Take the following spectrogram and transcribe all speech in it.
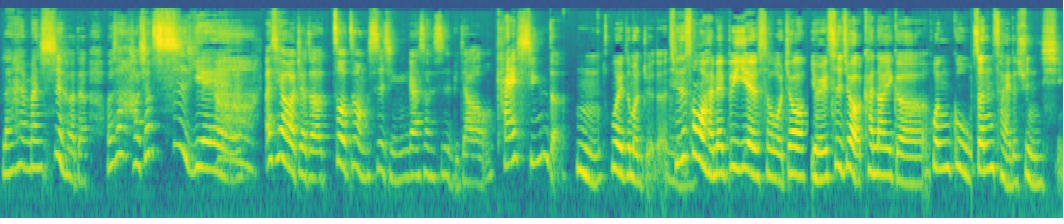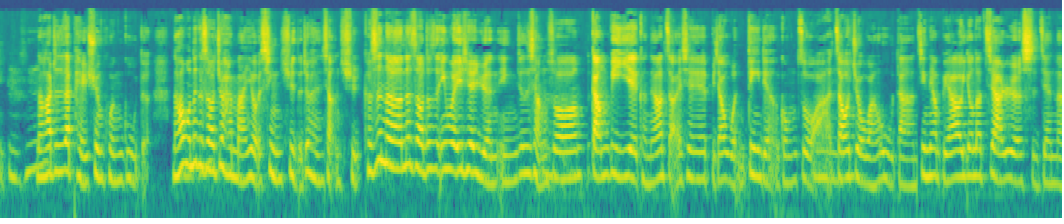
人还蛮适合的。我说好像是耶，而且我觉得做这种事情应该算是比较开心的。嗯，我也这么觉得。其实从我还没毕业的时候，我就有一次就有看到一个婚顾征才的讯息，然后他就是在培训婚顾的。然后我那个时候就还蛮有兴趣的，就很想去。可是呢，那时候就是因为一些原因，就是想说刚毕业可能要找一些比较稳定一点的工作啊，朝九晚五的，尽量不要用到假日的时间呢。啊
